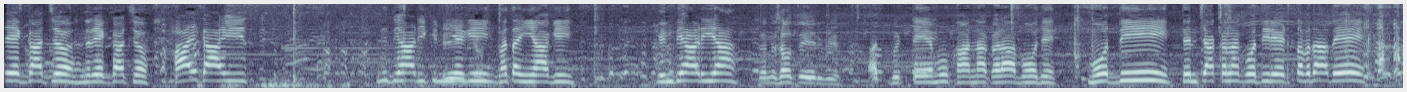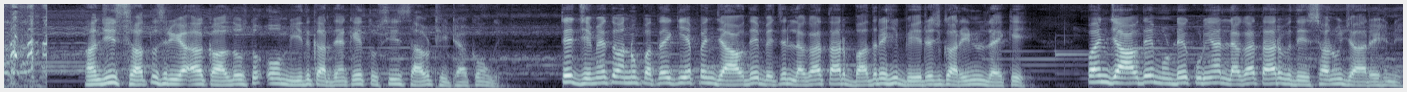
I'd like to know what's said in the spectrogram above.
ਨਰੇਗਾ ਚ ਨਰੇਗਾ ਚ। ਹਾਈ ਗਾਇਸ ਨੀ ਦਿਹਾੜੀ ਕਿੰਨੀ ਹੈਗੀ? ਮੈਂ ਤਾਂ ਹੀ ਆ ਗਈ। ਕਿੰਨੀ ਦਿਹਾੜੀ ਆ? 323 ਰੁਪਏ ਅਤ ਬਿੱਟੇ ਮੂੰਹ ਖਾਣਾ ਖਰਾਬ ਹੋ ਜੇ। ਮੋਦੀ ਤਿੰਨ ਚੱਕ ਲਾਂ ਗੋਦੀ ਰੇਟ ਤਾਂ ਵਧਾ ਦੇ। ਹਾਂਜੀ ਸਤਿ ਸ੍ਰੀ ਅਕਾਲ ਦੋਸਤੋ। ਉਮੀਦ ਕਰਦੇ ਹਾਂ ਕਿ ਤੁਸੀਂ ਸਭ ਠੀਕ ਠਾਕ ਹੋਵੋਗੇ। ਤੇ ਜਿਵੇਂ ਤੁਹਾਨੂੰ ਪਤਾ ਹੈ ਕਿ ਇਹ ਪੰਜਾਬ ਦੇ ਵਿੱਚ ਲਗਾਤਾਰ ਵੱਧ ਰਹੀ ਬੇਰੁਜ਼ਗਾਰੀ ਨੂੰ ਲੈ ਕੇ ਪੰਜਾਬ ਦੇ ਮੁੰਡੇ ਕੁੜੀਆਂ ਲਗਾਤਾਰ ਵਿਦੇਸ਼ਾਂ ਨੂੰ ਜਾ ਰਹੇ ਨੇ।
